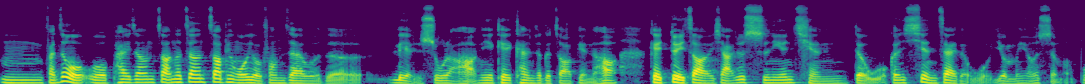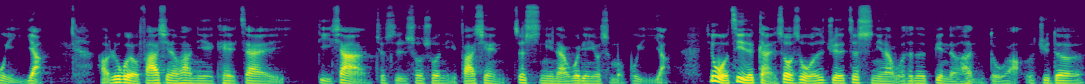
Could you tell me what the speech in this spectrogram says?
嗯，反正我我拍一张照，那这张照片我有放在我的脸书了哈，你也可以看这个照片，然后可以对照一下，就十年前的我跟现在的我有没有什么不一样？好，如果有发现的话，你也可以在。底下就是说说你发现这十年来威廉有什么不一样？就我自己的感受是，我是觉得这十年来我真的变得很多了。我觉得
